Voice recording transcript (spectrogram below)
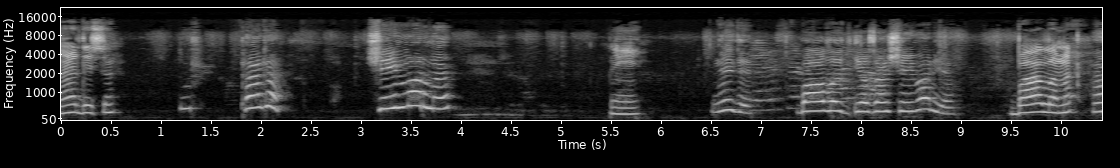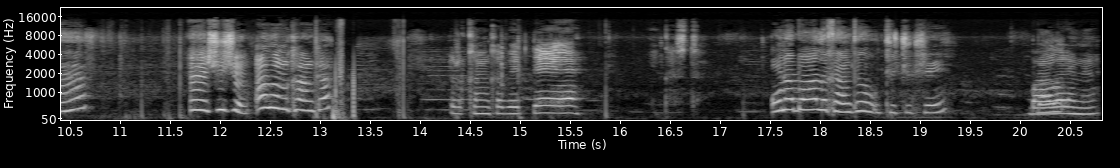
Neredesin? Dur. Kanka şeyin var mı? Ne? Neydi? Bağla yazan şey var ya. Bağlama. Hı hı. Ha şu şu. Al onu kanka. Dur kanka bekle. Ona bağla kanka o küçük şeyi. Bağlayamıyorum.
